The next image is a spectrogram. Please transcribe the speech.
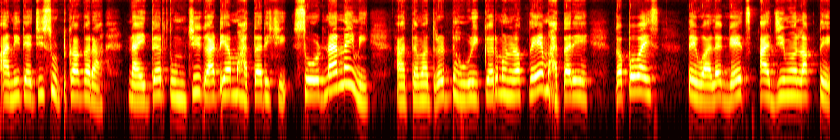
आणि त्याची सुटका करा. नाहीतर तुमची गाठ या म्हातारीची सोडणार नाही मी. आता मात्र ढवळीकर म्हणू लागते म्हातारी गप्प वाईस तेव्हा लगेच आजी म्हणू लागते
